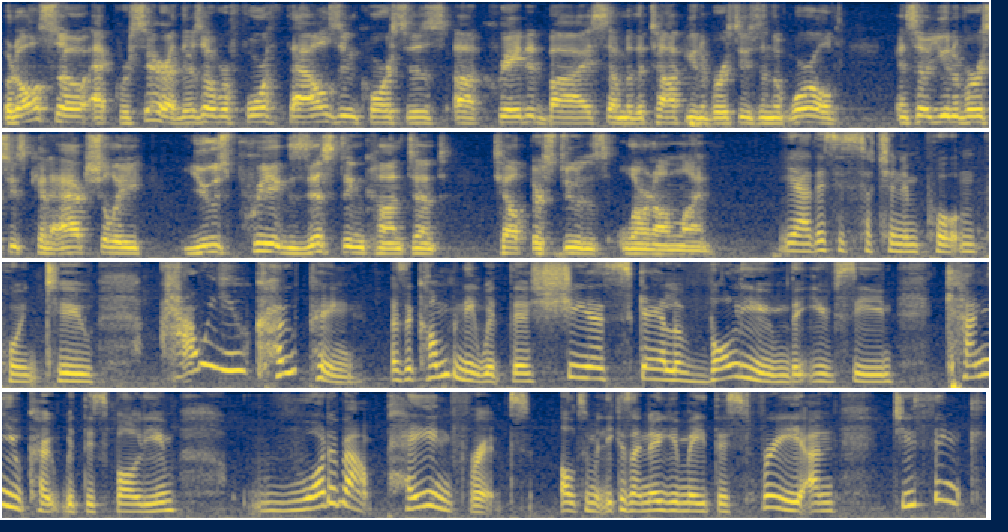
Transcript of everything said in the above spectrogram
but also at Coursera, there's over 4,000 courses uh, created by some of the top universities in the world. And so universities can actually use pre existing content to help their students learn online. Yeah, this is such an important point, too. How are you coping as a company with the sheer scale of volume that you've seen? Can you cope with this volume? What about paying for it ultimately? Because I know you made this free. And do you think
